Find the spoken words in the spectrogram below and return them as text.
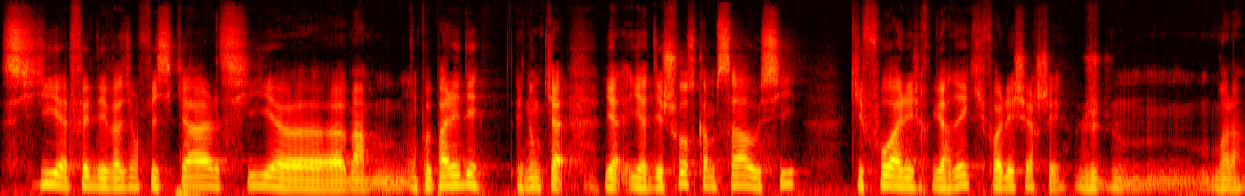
si elle fait de l'évasion fiscale, si ben, on peut pas l'aider. Et donc il y, a, des choses comme ça aussi qu'il faut aller regarder, qu'il faut aller chercher. voilà.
